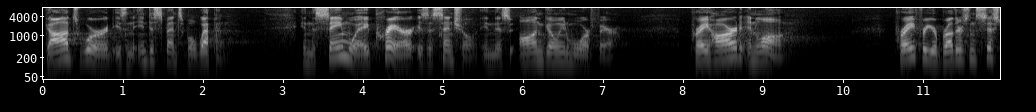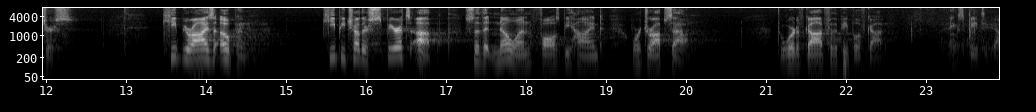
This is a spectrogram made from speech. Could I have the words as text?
God's word is an indispensable weapon. In the same way, prayer is essential in this ongoing warfare. Pray hard and long. Pray for your brothers and sisters. Keep your eyes open. Keep each other's spirits up so that no one falls behind or drops out. The word of God for the people of God. Thanks be to God.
